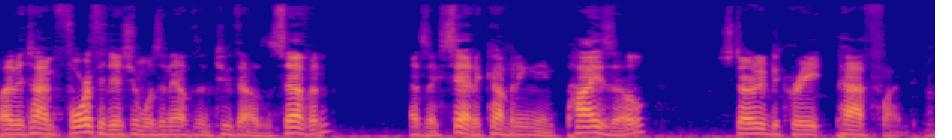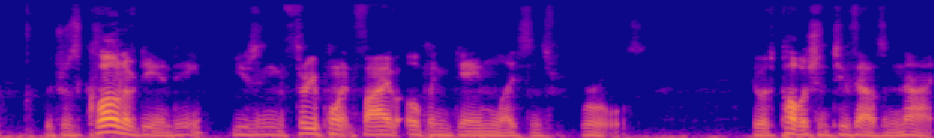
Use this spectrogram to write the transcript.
By the time 4th edition was announced in 2007, as I said, a company named Paizo started to create Pathfinder, which was a clone of D&D using the 3.5 open game license rules. It was published in 2009.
